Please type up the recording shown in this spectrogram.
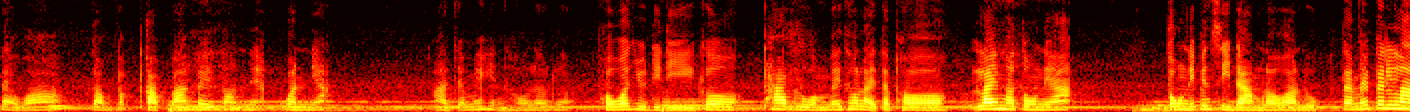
แต่ว่ากลับกลับบ้านไปตอนเนี้ยวันเนี้ยอาจจะไม่เห็นเขาแล้วด้วย เพราะว่าอยู่ดีๆ ก็ภาพรวมไม่เท่าไหร่แต่พอไล่มาตรงเนี้ย ตรงนี้เป็นสีดำแล้วอะลูก แต่ไม่เป็นไร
